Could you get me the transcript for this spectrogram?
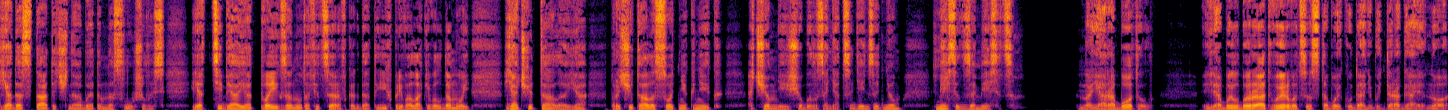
Я достаточно об этом наслушалась. И от тебя, и от твоих зануд офицеров, когда ты их приволакивал домой. Я читала, я прочитала сотни книг. А чем мне еще было заняться день за днем, месяц за месяцем? Но я работал. Я был бы рад вырваться с тобой куда-нибудь, дорогая, но...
